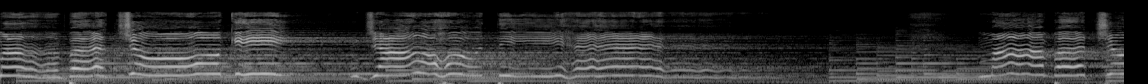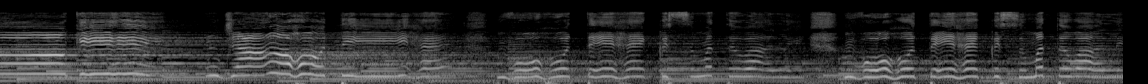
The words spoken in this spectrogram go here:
माँ बच्चों की जा होती है। माँ बच्चों की जा होती है। वो होते हैं किस्मत वाले। वो होते हैं किस्मत वाले।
